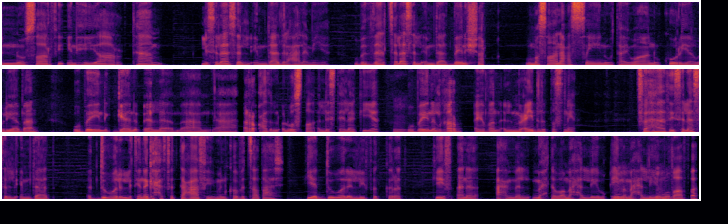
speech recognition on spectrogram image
إنه صار في انهيار تام لسلاسل الإمداد العالمية وبالذات سلاسل الإمداد بين الشرق ومصانع الصين وتايوان وكوريا واليابان وبين جانب الرقعة الوسطى الاستهلاكية وبين الغرب أيضا المعيد للتصنيع. فهذه سلاسل الإمداد الدول التي نجحت في التعافي من كوفيد 19 هي الدول اللي فكرت كيف أنا أعمل محتوى محلي وقيمة محلية مضافة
